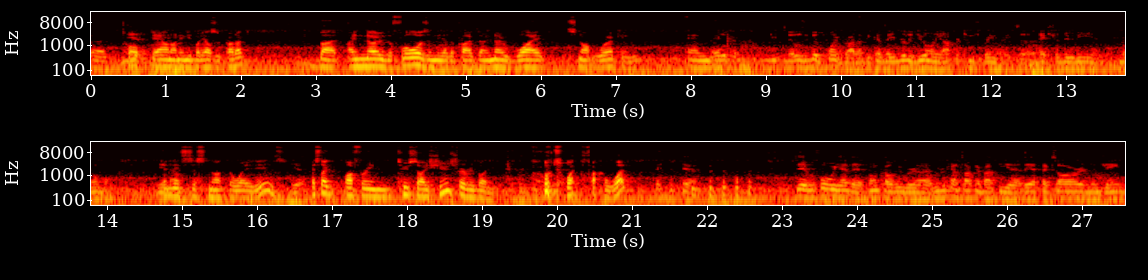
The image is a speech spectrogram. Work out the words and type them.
to uh, talk Yeah. down on anybody else's product, but I know the flaws in the other product. and I know why it's not working, and it, Well, you, that was a good point brought up because they really do only offer two spring rates, uh, extra duty and normal. You and know? that's just not the way it is. Yeah. It's like offering two size shoes for everybody. it's like fucking what? yeah. yeah. Before we had that phone call, we were uh, we were kind of talking about the uh, the FXR and when James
